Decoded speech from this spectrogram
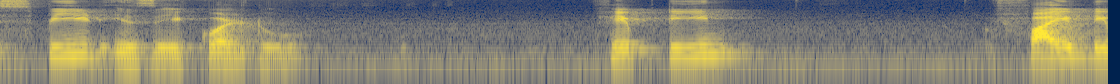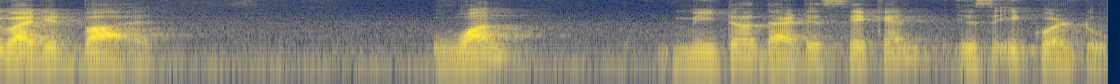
speed is equal to 15 5 divided by 1 meter that is second is equal to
